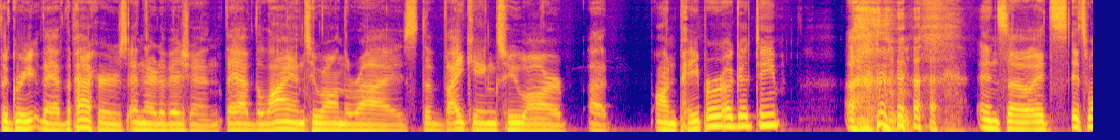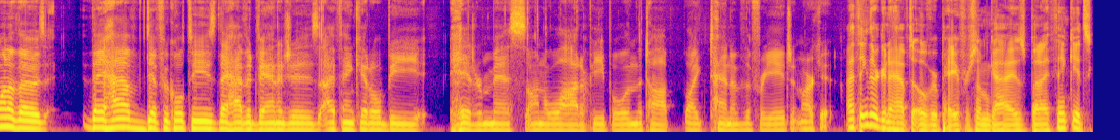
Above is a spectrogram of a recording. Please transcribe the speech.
the Gre- they have the Packers in their division. They have the Lions who are on the rise. The Vikings who are uh, on paper a good team. and so it's it's one of those they have difficulties, they have advantages. I think it'll be hit or miss on a lot of people in the top like 10 of the free agent market. I think they're going to have to overpay for some guys, but I think it's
